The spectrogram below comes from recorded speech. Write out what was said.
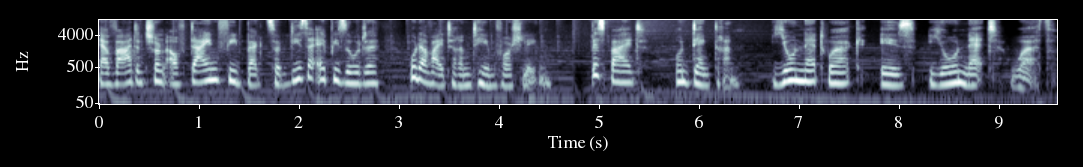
Er wartet schon auf dein Feedback zu dieser Episode oder weiteren Themenvorschlägen. Bis bald und denk dran, your network is your net worth.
